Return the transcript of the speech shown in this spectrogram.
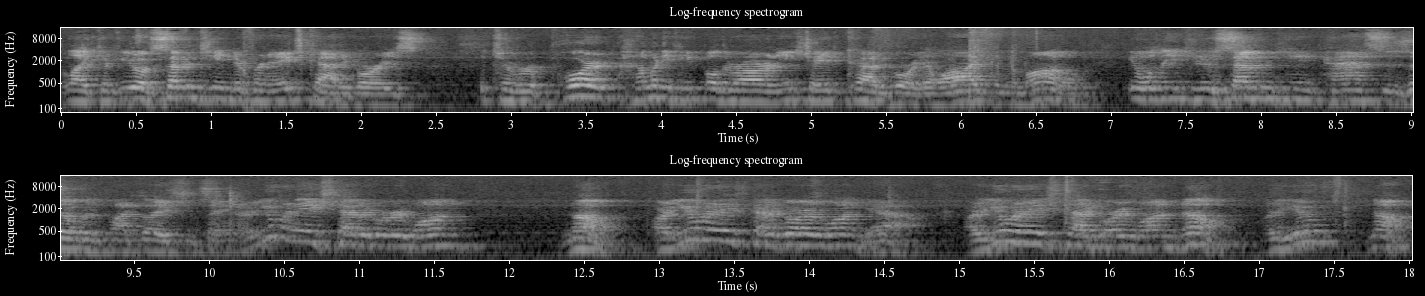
like if you have 17 different age categories, to report how many people there are in each age category alive in the model, it will need to do 17 passes over the population saying, are you in age category one? No. Are you in age category one? Yeah. Are you in age category one? No. Are you? No.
